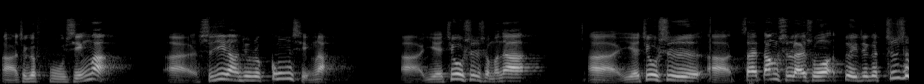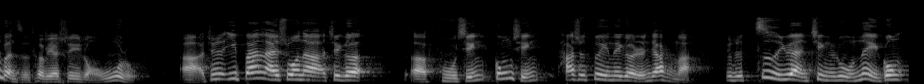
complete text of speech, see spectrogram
啊，这个腐刑嘛，啊，实际上就是宫刑了，啊，也就是什么呢？啊，也就是啊，在当时来说，对这个知识分子特别是一种侮辱，啊，就是一般来说呢，这个呃腐刑宫刑，它是对那个人家什么？就是自愿进入内宫，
